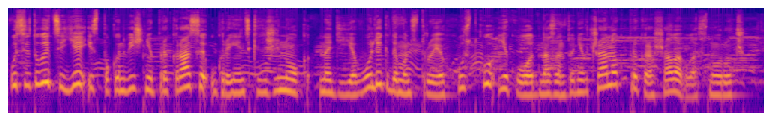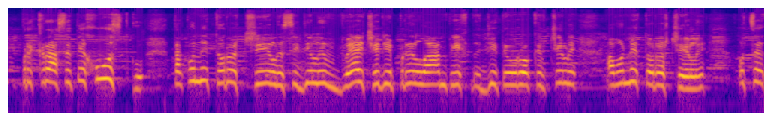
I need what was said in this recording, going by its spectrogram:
У світлиці є і споконвічні прикраси українських жінок. Надія Волік демонструє хустку, яку одна з антонівчанок прикрашала власноруч. Прикрасити хустку. Так вони торочили, сиділи ввечері при лампі, діти уроки вчили, а вони торочили. Оце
